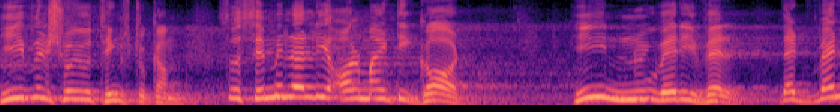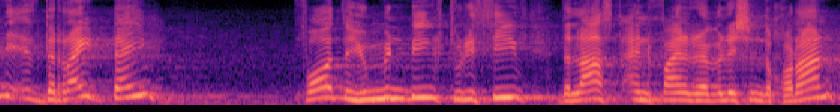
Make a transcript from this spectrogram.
he will show you things to come. So similarly, Almighty God, he knew very well that when is the right time for the human beings to receive the last and final revelation, the Quran,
